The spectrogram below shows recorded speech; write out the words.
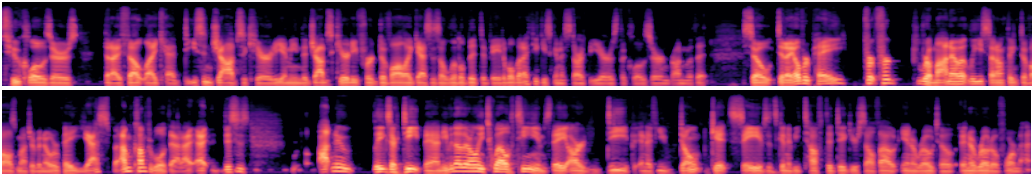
two closers that I felt like had decent job security. I mean, the job security for Doval, I guess, is a little bit debatable, but I think he's going to start the year as the closer and run with it. So, did I overpay for for Romano at least? I don't think Doval's much of an overpay. Yes, but I'm comfortable with that. I, I this is Ottoneu leagues are deep, man. Even though they're only 12 teams, they are deep. And if you don't get saves, it's going to be tough to dig yourself out in a roto in a roto format.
